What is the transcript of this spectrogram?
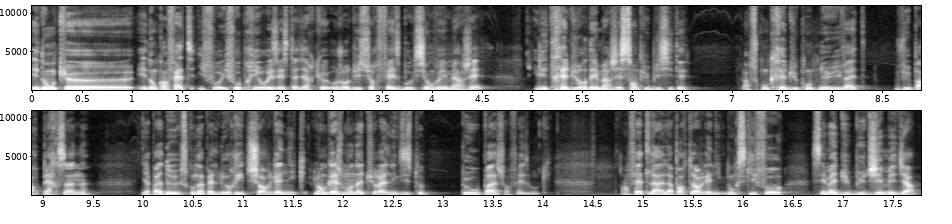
Et donc, euh, et donc en fait, il faut, il faut prioriser. C'est-à-dire qu'aujourd'hui, sur Facebook, si on veut émerger, il est très dur d'émerger sans publicité. Lorsqu'on crée du contenu, il va être vu par personne. Il n'y a pas de ce qu'on appelle de reach organique. L'engagement naturel n'existe peu ou pas sur Facebook. En fait, la, portée organique. Donc, ce qu'il faut, c'est mettre du budget média.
